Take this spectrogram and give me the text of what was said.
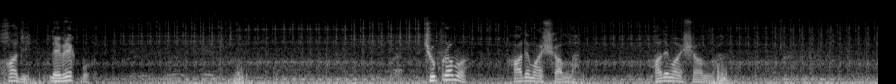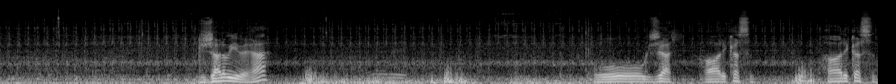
Hadi. Levrek bu. Çupra mı? Hadi maşallah. Hadi maşallah. Güzel bir gibi ha? Oo güzel. Harikasın. Harikasın.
